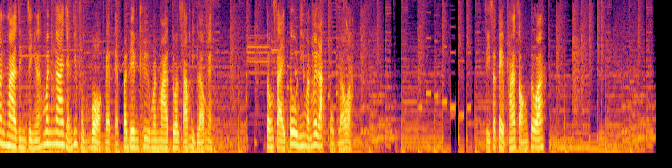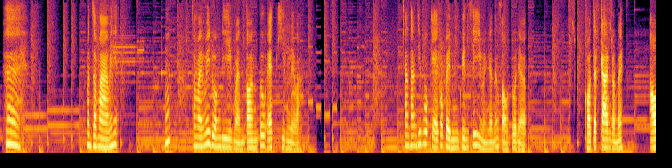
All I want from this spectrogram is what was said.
มันมาจริงๆนะ มันงานอย่างที่ผมบอกแหละแต่ประเด็นคือมันมาตัวซ้ำอีกแล้วไง สงสัยตู้นี้มันไม่รักผมแล้วอะ สี่สเต็ปมาสองตัวเฮ้มันจะมาไหมเนี่ยทำไมไม่ดวงดีเหมือนตอนตู้แอดคินเลยวะ ทั้งทั้งที่พวกแกก็เป็นควินซี่เหมือนกันทั้งสองตัวเนี่ย ขอจัดการก่อนไหม เอา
